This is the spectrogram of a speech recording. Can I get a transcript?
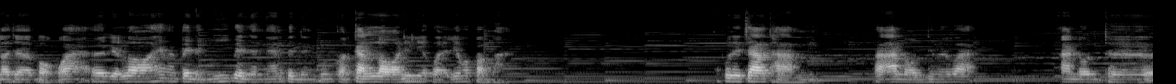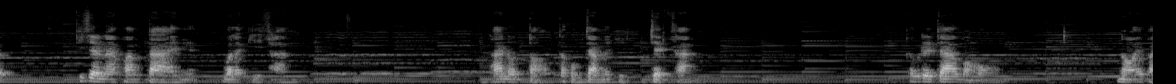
เราจะบอกว่า เออเดี๋ยวรอให้มันเป็นอย่างนี้ เป็นอย่างนั้น เป็นอย่างนู้นก่อน การรอนี่เรียกว่าเรียกว่าประมาท พระพุทธเจ้าถามพระอานนท์ใช่ไหมว่า อานนท์เธอพิจารณาความตายเนี่ยวันละกี่ครั้ง พระอานนท์ตอบถ้าผมจำไม่ผิดเจ็ดครั้ง พระพุทธเจ้าบอกน้อยไป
